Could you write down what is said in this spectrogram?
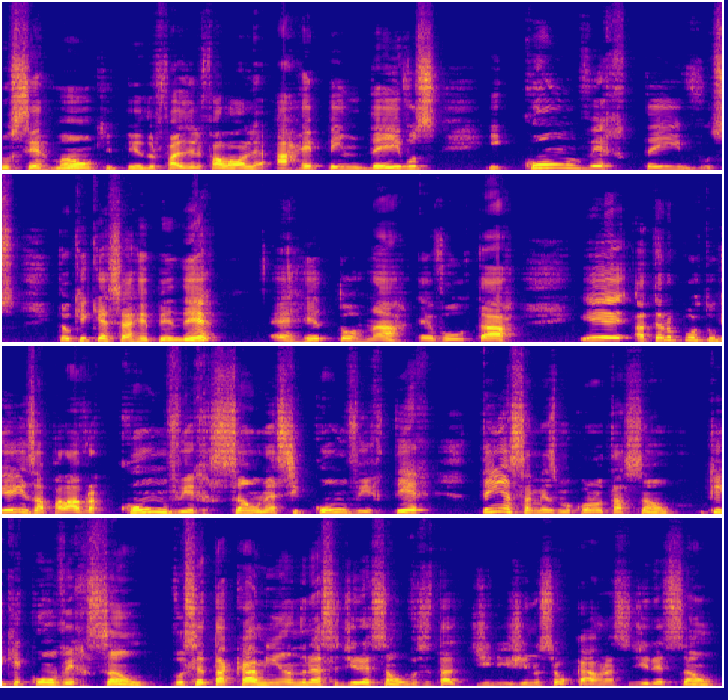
no sermão que Pedro faz, ele fala: olha, arrependei-vos e convertei-vos. Então o que é se arrepender? É retornar, é voltar. E até no português a palavra conversão, né, se converter, tem essa mesma conotação. O que é conversão? Você está caminhando nessa direção, você está dirigindo seu carro nessa direção.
